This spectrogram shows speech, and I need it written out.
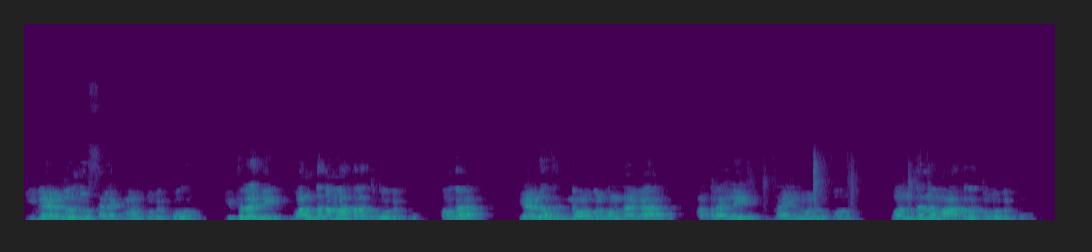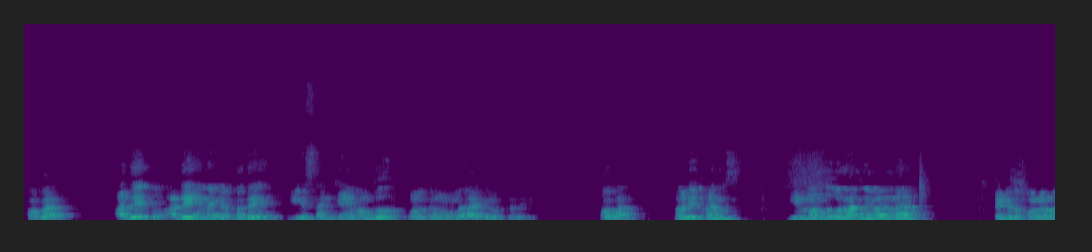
ಇವೆರಡನ್ನು ಸೆಲೆಕ್ಟ್ ಮಾಡ್ಕೋಬೇಕು. ಇದರಲ್ಲಿ ಒಂದನ್ನು ಮಾತ್ರ ತಗೋಬೇಕು. ಹೌದಾ? ಎರಡು ಹದಿನೇಳುಗಳು ಬಂದಾಗ ಅದರಲ್ಲಿ ನಾ ಏನ್ ಮಾಡ್ಬೇಕು? ಒಂದನ್ನ ಮಾತ್ರ ತಗೋಬೇಕು. ಹೌದಾ? ಅದೇ ಅದೇ ಏನಾಗಿರ್ತದೆ? ಈ ಸಂಖ್ಯೆ ಒಂದು ವರ್ಗಮೂಲ ಆಗಿರುತ್ತದೆ. ಹೌದಾ? ನೋಡಿ ಫ್ರೆಂಡ್ಸ್ ಇನ್ನೊಂದು ಉದಾಹರಣೆಗಳನ್ನ ತೆಗೆದುಕೊಳ್ಳೋಣ.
